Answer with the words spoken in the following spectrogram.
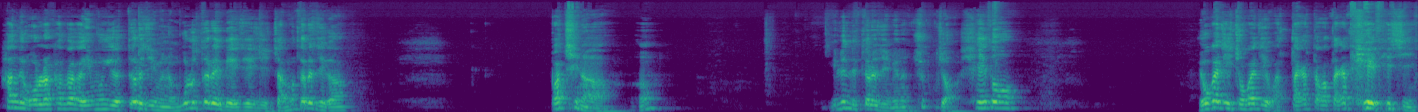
하늘 올라가다가 이 무기가 떨어지면 물로 떨어야 되지 잘못 떨어지가 밭이나 어? 이런 데 떨어지면 죽죠. 새도 요가지 저가지 왔다 갔다 왔다 갔다 해야 되지.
